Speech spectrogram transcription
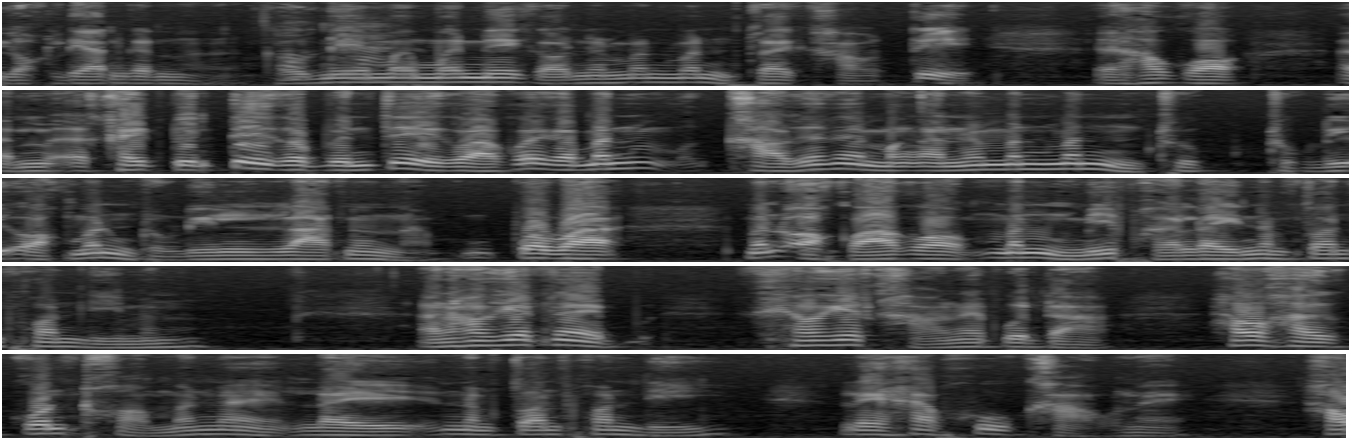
หลอกเลียนกัน เขานี่เมื่อเมื่อนี้เขานั้นมันมันใจข่าวตี้เอ่อเขาก็เอิ่ม ใครเป็นเต้ก็เป็นเต้กว่าก็กับมันข่าวที่ไหนบางอันนั้นมันมันถูกถูกดีออกมันถูกดีลาดนั่นน่ะเพราะว่ามันออกกว่าก็มันมีเผยอะไรน้ำต้นพรดีมัน อันเขาเฮ็ดในเขาเฮ็ดข่าวในปุตตาเฮาเคยก้นถ่อมมันในในน้ำต้นพรดีเลยครับคู่ข่าวในเฮา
